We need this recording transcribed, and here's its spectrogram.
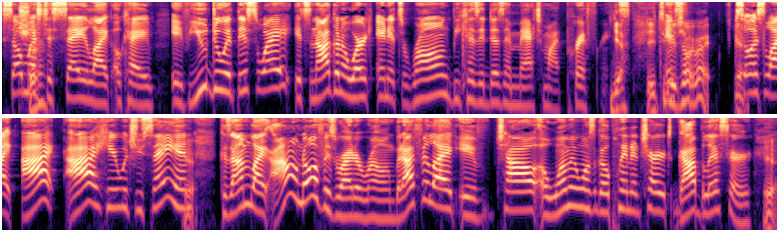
so much to say, like, okay, if you do it this way, it's not gonna work and it's wrong because it doesn't match my preference. Yeah, I think And you're totally right. Yeah. so it's like I I hear what you're saying Yeah. because I'm like I don't know if it's right or wrong, but I feel like if child a woman wants to go plant a church, God bless her. Yeah.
